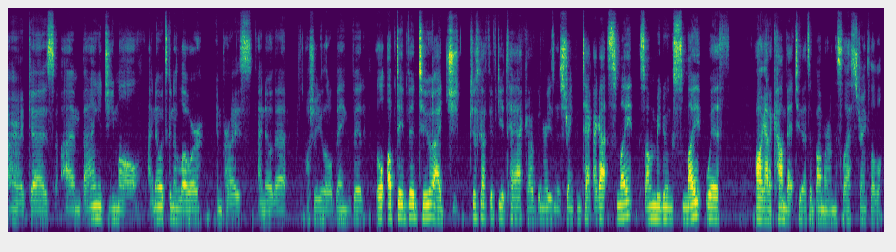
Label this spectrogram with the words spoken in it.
Alright guys, I'm buying a Gmaul. I know it's gonna lower in price. I know that. I'll show you a little bank vid. A little update vid too. I just got 50 attack. I've been raising the strength and attack. I got smite, so I'm gonna be doing smite with Oh I got a combat too. That's a bummer on this last strength level.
